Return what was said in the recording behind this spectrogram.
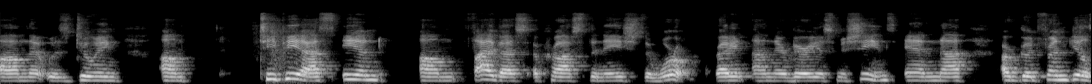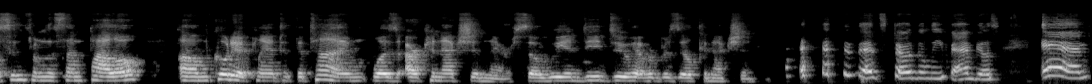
um, that was doing um, TPS and 5S um, across the nation, the world right, on their various machines. And uh, our good friend Gilson from the Sao Paulo um, Kodak plant at the time was our connection there. So we indeed do have a Brazil connection. That's totally fabulous. And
